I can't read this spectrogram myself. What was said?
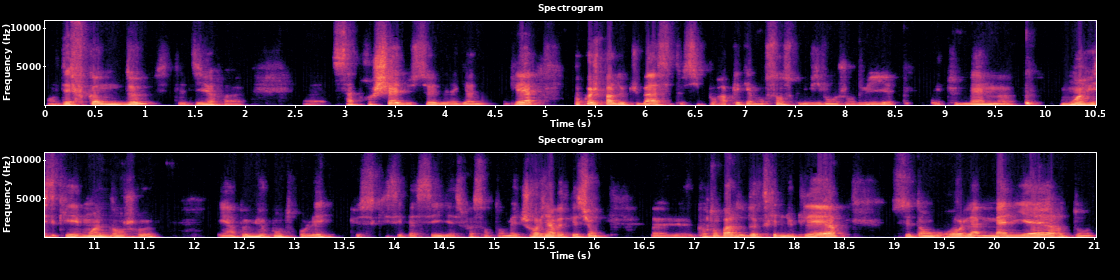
en DEFCON 2, c'est-à-dire s'approchaient du seuil de la guerre nucléaire. Pourquoi je parle de Cuba? C'est aussi pour rappeler qu'à mon sens, ce que nous vivons aujourd'hui est tout de même moins risqué, moins dangereux et un peu mieux contrôlé que ce qui s'est passé il y a 60 ans. Mais je reviens à votre question. Euh, quand on parle de doctrine nucléaire, c'est en gros la manière dont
